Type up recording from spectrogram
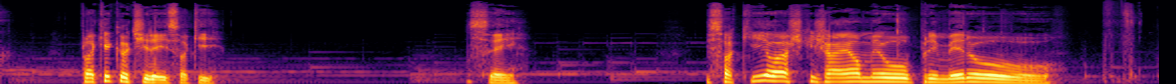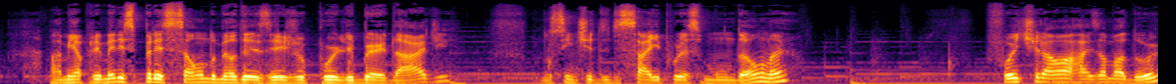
para que que eu tirei isso aqui? Não sei. Isso aqui eu acho que já é o meu primeiro. A minha primeira expressão do meu desejo por liberdade, no sentido de sair por esse mundão, né? Foi tirar uma raiz amador.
